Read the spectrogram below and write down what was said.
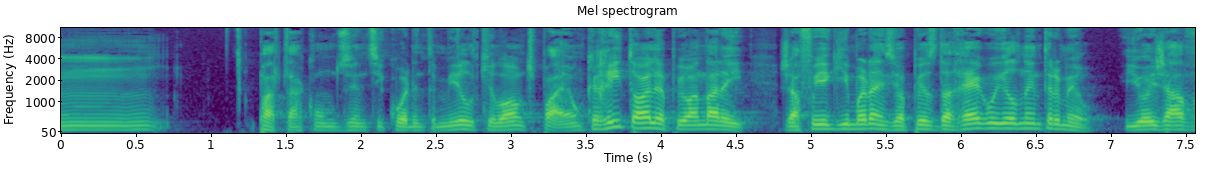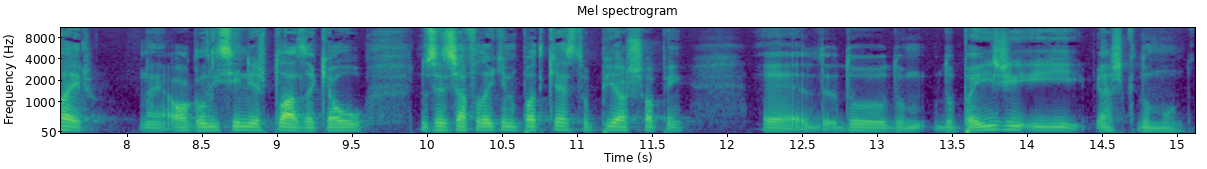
Um, pá, está com 240 mil quilómetros, pá, é um carrito, olha, para eu andar aí. Já fui a Guimarães e ao peso da régua e ele nem tremeu. E hoje a Aveiro né? ao Glicínias Plaza, que é o, não sei se já falei aqui no podcast, o pior shopping uh, do, do, do, país e, e, acho que do mundo.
